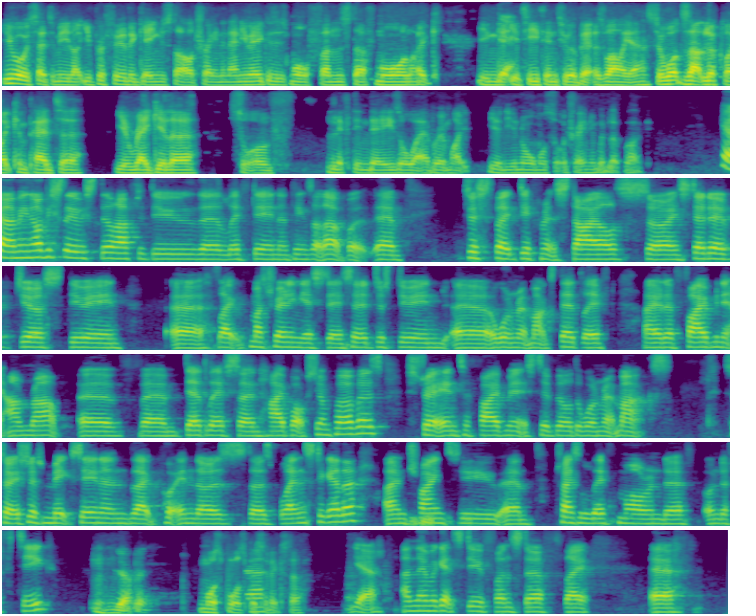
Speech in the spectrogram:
you always said to me like you prefer the game style training anyway because it's more fun stuff, more like you can get yeah. your teeth into a bit as well. Yeah. So what does that look like compared to your regular sort of lifting days or whatever it might your, your normal sort of training would look like? Yeah, I mean, obviously we still have to do the lifting and things like that, but um, just like different styles. So instead of just doing uh, like my training yesterday, instead of just doing uh, a one rep max deadlift, I had a five minute AMRAP of um, deadlifts and high box jump overs straight into five minutes to build a one rep max. So it's just mixing and like putting those those blends together and mm-hmm. trying to um, trying to lift more under under fatigue. Mm-hmm. Yeah, more sports specific yeah. stuff. Yeah, and then we get to do fun stuff like uh,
